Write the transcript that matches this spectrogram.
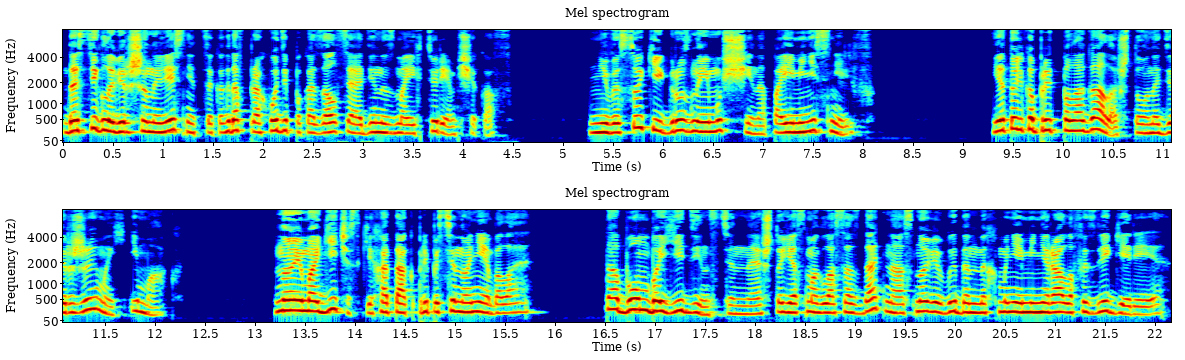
Достигла вершины лестницы, когда в проходе показался один из моих тюремщиков. Невысокий грузный мужчина по имени Снильф. Я только предполагала, что он одержимый и маг. Но и магических атак припасено не было. Та бомба единственная, что я смогла создать на основе выданных мне минералов из Лигерии.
